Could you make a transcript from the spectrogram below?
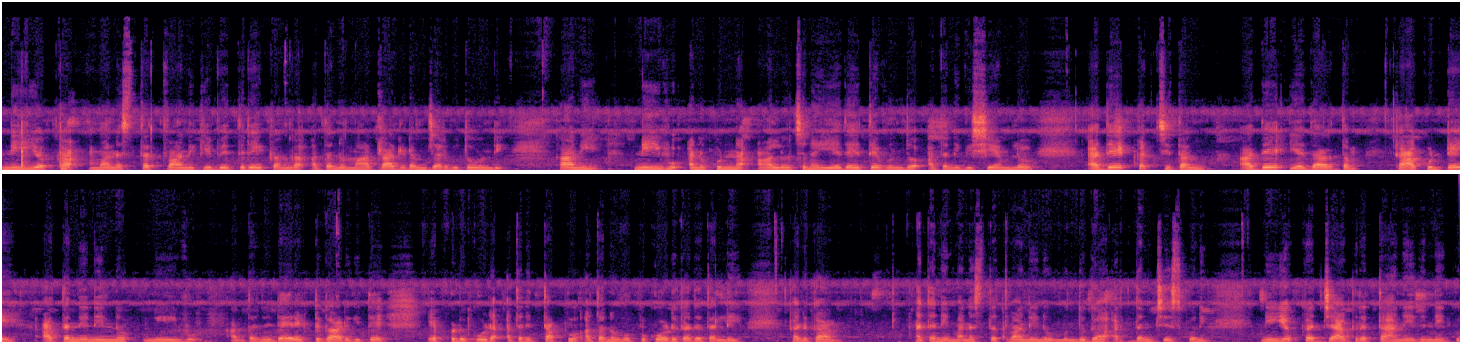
నీ యొక్క మనస్తత్వానికి వ్యతిరేకంగా అతను మాట్లాడడం జరుగుతూ ఉంది. కానీ నీవు అనుకున్న ఆలోచన ఏదైతే ఉందో అతని విషయంలో అదే ఖచ్చితం అదే యథార్థం. కాకుంటే అతన్ని నిన్ను నీవు అతన్ని డైరెక్ట్గా అడిగితే ఎప్పుడు కూడా అతని తప్పు అతను ఒప్పుకోడు కదా తల్లి. కనుక అతని మనస్తత్వాన్ని నువ్వు ముందుగా అర్థం చేసుకొని నీ యొక్క జాగ్రత్త అనేది నీకు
